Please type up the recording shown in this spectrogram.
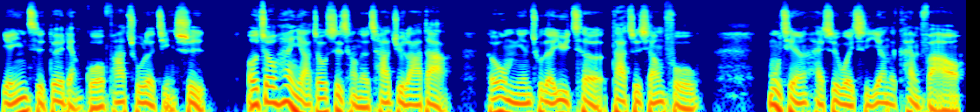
也因此对两国发出了警示。欧洲和亚洲市场的差距拉大，和我们年初的预测大致相符。目前还是维持一样的看法哦。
